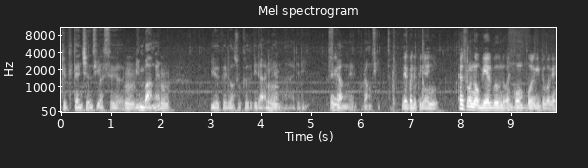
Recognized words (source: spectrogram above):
kita tension sikit rasa Hmm. bimbang kan. Hmm. Ya ke dia suka ke tidak ni Hmm. kan. Ha, jadi sekarang ni kurang sikit. daripada penyanyi kan seronok beli album tu kan Hmm. kompol gitu pakai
